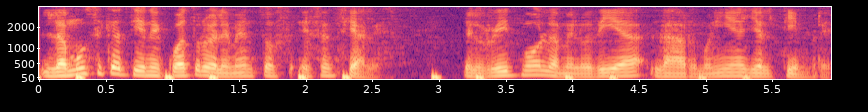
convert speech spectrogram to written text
La música tiene cuatro elementos esenciales, el ritmo, la melodía, la armonía y el timbre.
